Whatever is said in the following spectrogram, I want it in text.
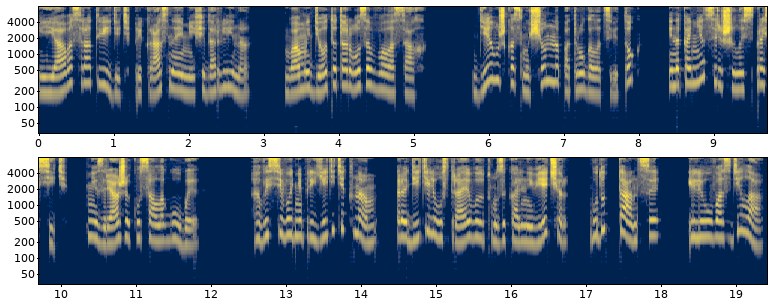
«Я вас рад видеть, прекрасная Мифи Дарлина. Вам идет эта роза в волосах». Девушка смущенно потрогала цветок и, наконец, решилась спросить. Не зря же кусала губы. «А вы сегодня приедете к нам? Родители устраивают музыкальный вечер, будут танцы. Или у вас дела?»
